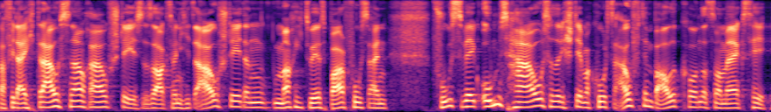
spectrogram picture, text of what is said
da vielleicht draußen auch aufstehst. Du sagst, wenn ich jetzt aufstehe, dann mache ich zuerst barfuß ein Fußweg ums Haus oder ich stehe mal kurz auf dem Balkon, dass man merkt, hey,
